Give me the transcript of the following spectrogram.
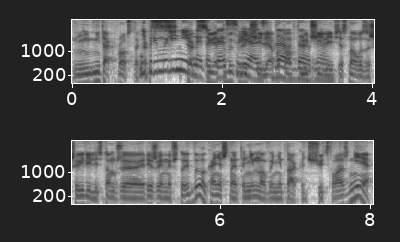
не, не так просто, не как, как свет такая выключили, связь. а потом да, включили, да. и все снова зашевелились в том же режиме, что и было. Конечно, это немного не так, и чуть-чуть сложнее.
